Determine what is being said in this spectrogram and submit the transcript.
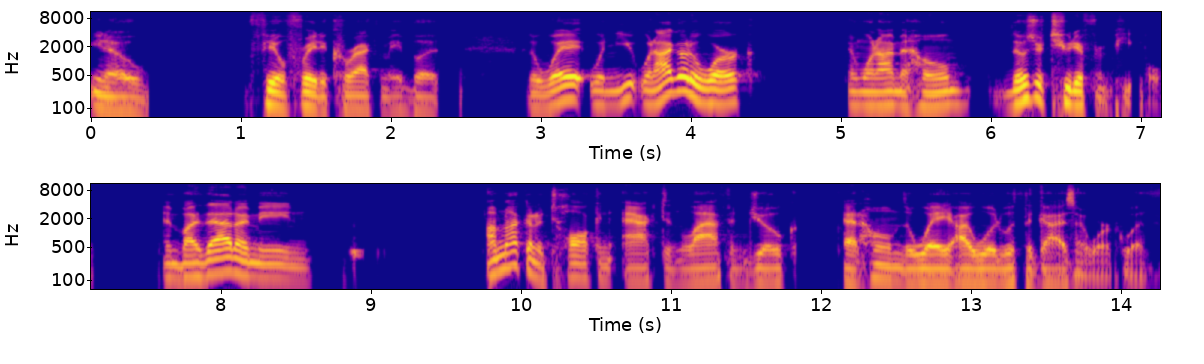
you know, feel free to correct me, but the way when you when I go to work, and when I'm at home, those are two different people. And by that, I mean, I'm not going to talk and act and laugh and joke at home the way I would with the guys I work with.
